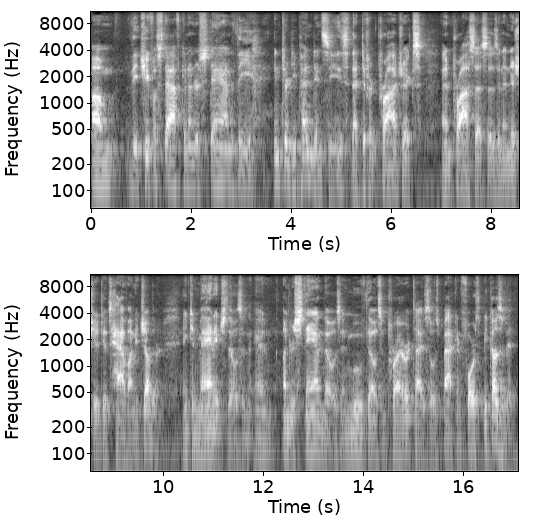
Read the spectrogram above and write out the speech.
Um, the Chief of Staff can understand the interdependencies that different projects and processes and initiatives have on each other and can manage those and, and understand those and move those and prioritize those back and forth because of it.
